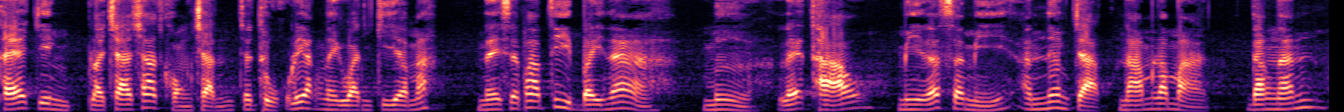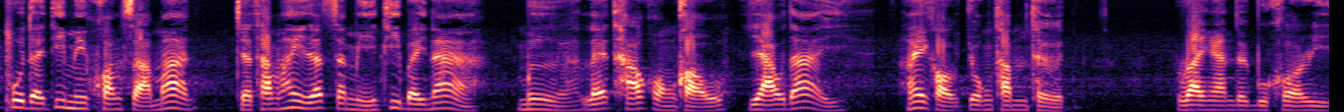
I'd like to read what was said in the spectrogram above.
แท้จริงประชาชาติของฉันจะถูกเรียกในวันเกียร์มะ ในสภาพที่ใบหน้า มือและเท้า มีรัศมีอันเนื่องจากน้ำละหมาด ดังนั้นผู้ใดที่มีความสามารถจะทำให้รัศมีที่ใบหน้า มือและเท้าของเขา ยาวได้ ให้เขาจงทำเถิด รายงานโดยบุคอรี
